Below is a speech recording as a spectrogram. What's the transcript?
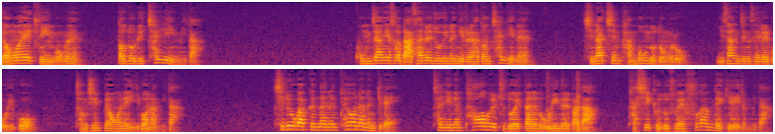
영화의 주인공은 떠돌이 찰리입니다. 공장에서 나사를 조이는 일을 하던 찰리는 지나친 반복 노동으로 이상 증세를 보이고 정신병원에 입원합니다. 치료가 끝나는 퇴원하는 길에 찰리는 파업을 주도했다는 오인을 받아 다시 교도소에 후감되기에 이릅니다.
